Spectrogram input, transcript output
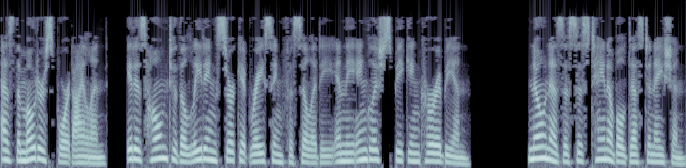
As the motorsport island, it is home to the leading circuit racing facility in the English-speaking Caribbean. Known as a sustainable destination,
